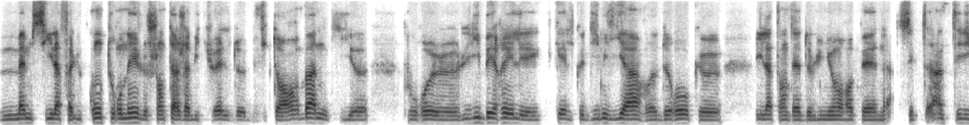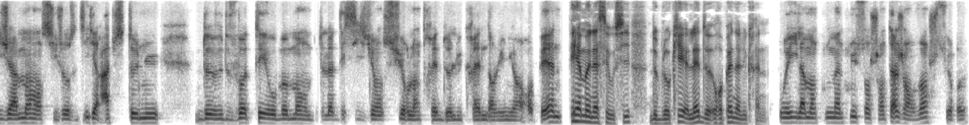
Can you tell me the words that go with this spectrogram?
même s'il a fallu contourner le chantage habituel de Viktor Orban qui, euh, pour euh, libérer les quelques 10 milliards d'euros que il attendait de l'Union européenne. C'est intelligemment, si j'ose dire, abstenu de, voter au moment de la décision sur l'entrée de l'Ukraine dans l'Union européenne. Et a menacé aussi de bloquer l'aide européenne à l'Ukraine. Oui, il a maintenu son chantage en revanche sur,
